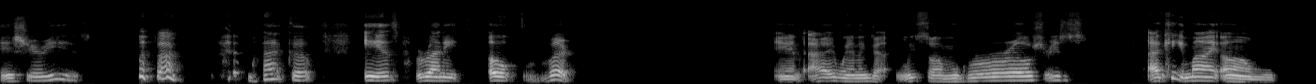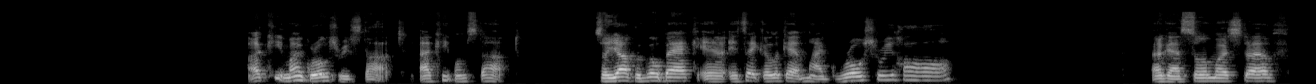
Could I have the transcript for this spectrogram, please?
It sure is. my cup is running over. And I went and got me some groceries. I keep my um I keep my groceries stocked. I keep them stocked. So y'all could go back and, and take a look at my grocery haul. I got so much stuff.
